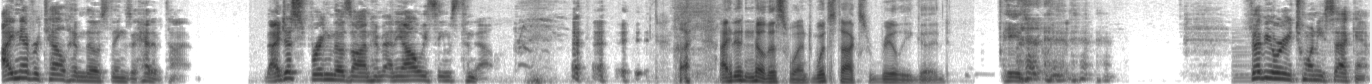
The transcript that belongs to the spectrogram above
I never tell him those things ahead of time. I just spring those on him and he always seems to know. I, I didn't know this one. Woodstock's really good. He's really good. February 22nd.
